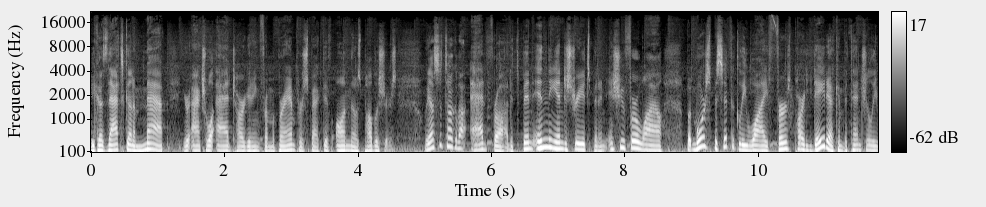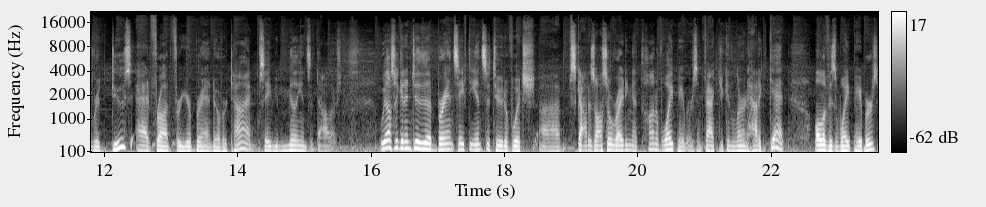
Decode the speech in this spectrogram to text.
because that's going to map your actual ad targeting from a brand perspective on those publishers. We also talk about ad fraud. It's been in the industry, it's been an issue for a while, but more specifically, why first party data can potentially reduce ad fraud for your brand over time, save you millions of dollars. We also get into the Brand Safety Institute, of which uh, Scott is also writing a ton of white papers. In fact, you can learn how to get all of his white papers,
